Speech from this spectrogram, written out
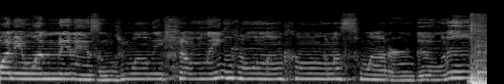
21 minutes and you only show showing on a sweater.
